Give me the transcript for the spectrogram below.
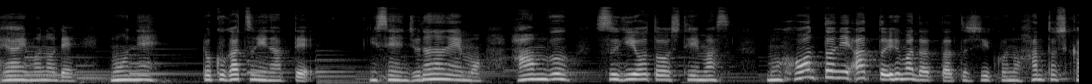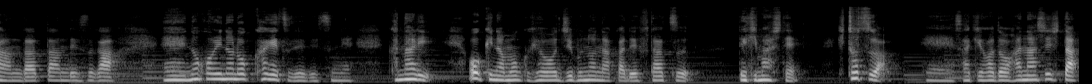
早いものでもうね6月になって2017年も半分過ぎようとしています。もう本当にあっという間だった私この半年間だったんですが、えー、残りの6ヶ月でですねかなり大きな目標を自分の中で2つできまして1つはえー、先ほどお話しした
